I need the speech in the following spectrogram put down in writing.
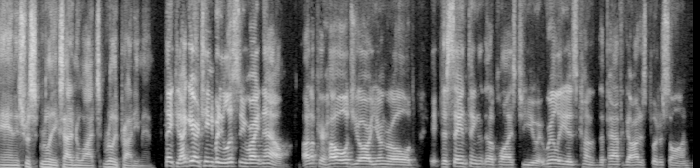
and it's just really exciting to watch. Really proud of you, man. Thank you. I guarantee anybody listening right now, I don't care how old you are, young or old, the same thing that applies to you. It really is kind of the path God has put us on.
